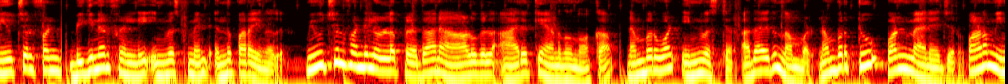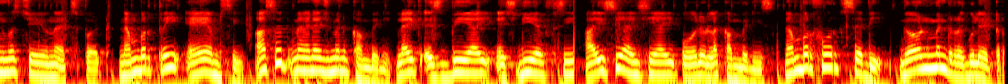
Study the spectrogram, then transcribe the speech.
mutual fund beginner friendly investment എന്ന് പറയുന്നത്. മ്യൂച്വൽ ഫണ്ടിലുള്ള പ്രധാന ആളുകൾ ആരൊക്കെയാണെന്ന് നോക്കാം. നമ്പർ വൺ ഇൻവെസ്റ്റർ അതായത് നമ്മൾ. നമ്പർ ടു ഫണ്ട് മാനേജർ പണം ഇൻവെസ്റ്റ് ചെയ്യുന്ന expert number three A M C asset management company like S B I H D F C I C I C I പോലുള്ള companies number four SEBI government regulator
